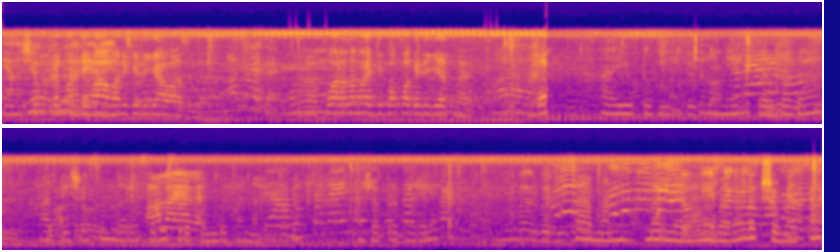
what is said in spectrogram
हे अशा प्रकारे आहे. कधी घ्यावा असं पोराला माहिती पप्पा कधी घेत नाही. हा यूट्यूब चॅनेल तर बघा अतिशय सुंदर असं दुसरं पण दुकान आहे बघा. अशा प्रकारे सामान भरलेलं आहे बघा लक्ष्मीचं.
